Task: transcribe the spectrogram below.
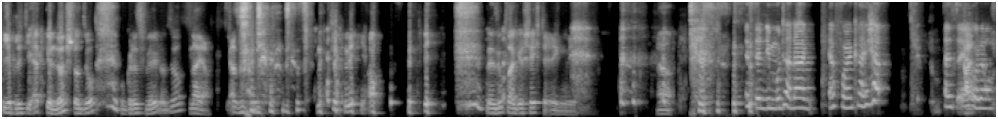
ich habe die App gelöscht und so, um Gottes Willen und so. Naja, also das ist natürlich auch eine super Geschichte irgendwie. Ja. Ist denn die Mutter da erfolgreicher als er, oder?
